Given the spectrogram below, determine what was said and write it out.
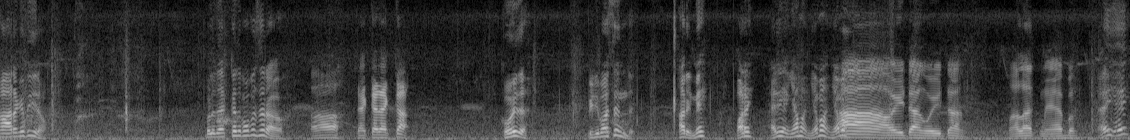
කාරක තියනවා. බල දැක්කද පබසරාව දැක්ක දැක්ක. කොයිද පිටිපසෙන්ද හරි මේ පරි හැරි යම යම යම ඔයිටන් ඔයිටන් මලක් නෑබ ඇයි ඇයි?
